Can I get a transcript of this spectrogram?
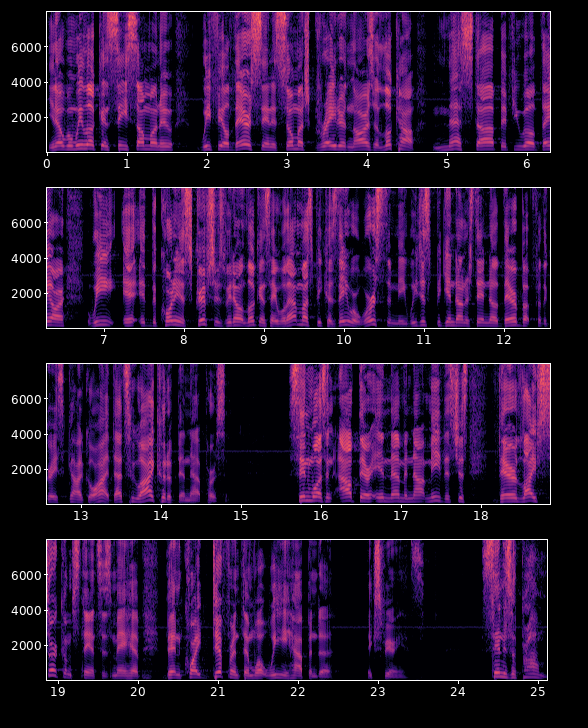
You know, when we look and see someone who we feel their sin is so much greater than ours, or look how messed up, if you will, they are. We, it, it, according to scriptures, we don't look and say, well, that must be because they were worse than me. We just begin to understand, no, they're but for the grace of God go I. That's who I could have been, that person. Sin wasn't out there in them and not me. That's just their life circumstances may have been quite different than what we happen to experience. Sin is a problem.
